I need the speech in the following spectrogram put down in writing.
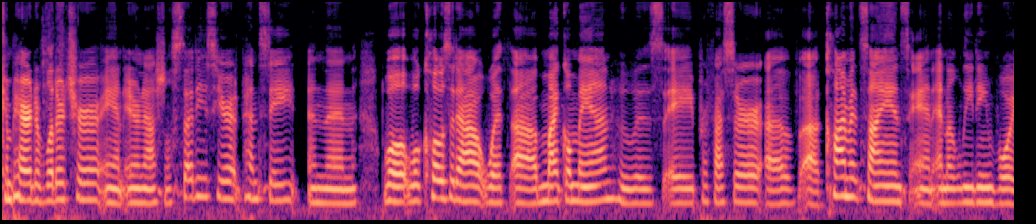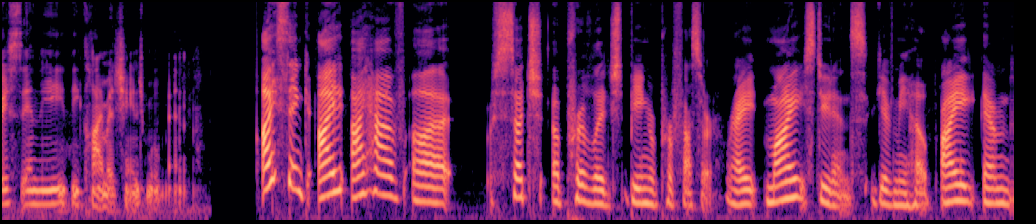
comparative literature and international studies here at Penn State, and then we'll we'll close it out with uh, Michael Mann, who is a professor of uh, climate science and, and a leading voice in the the climate change movement. I think I I have. Uh, such a privilege being a professor, right? My students give me hope. I am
